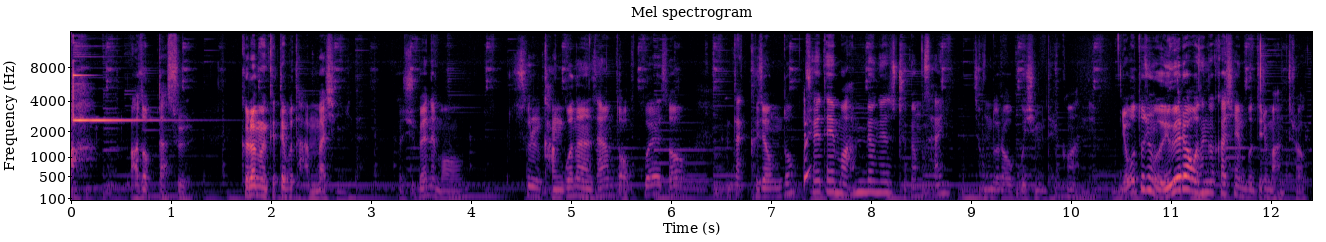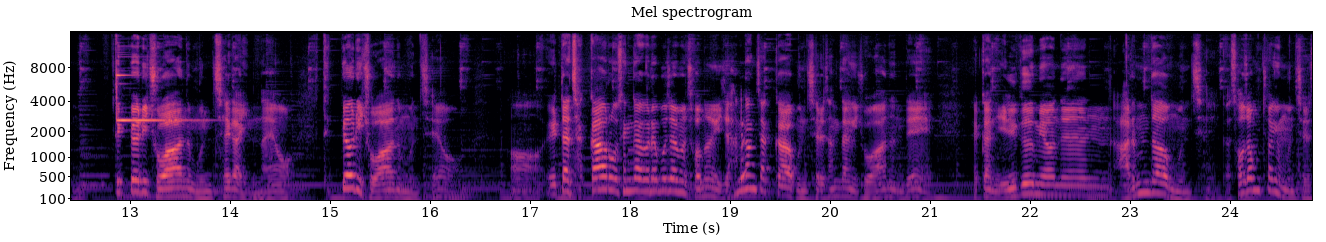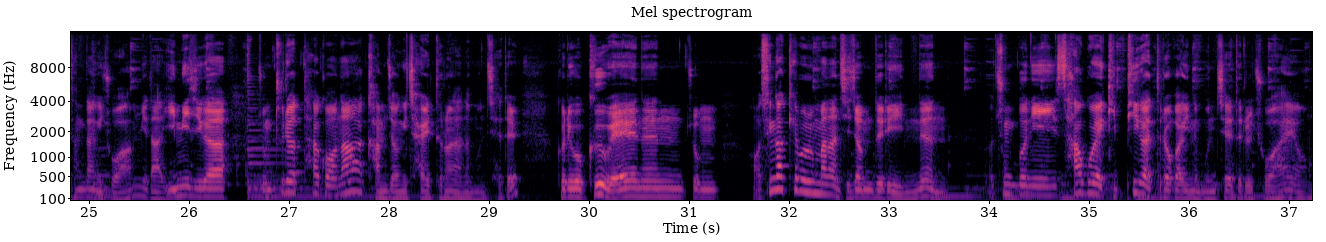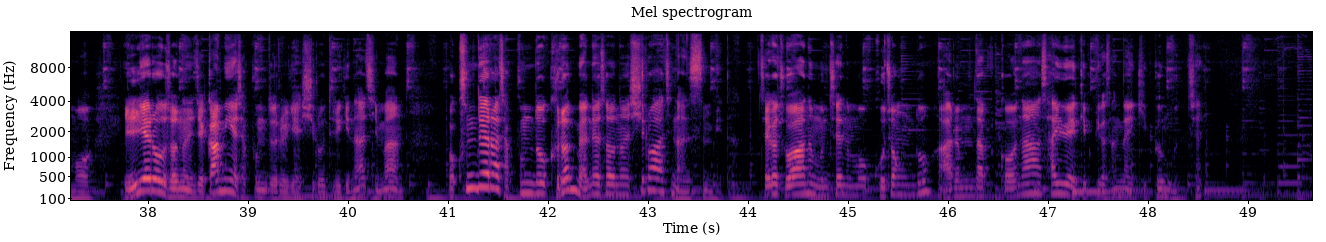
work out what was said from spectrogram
맛없다 술. 그러면 그때부터 안 마십니다. 주변에 뭐술 강권하는 사람도 없고 해서 딱 그 정도? 최대 뭐 한 병에서 두 병 사이 정도라고 보시면 될 것 같네요. 이것도 좀 의외라고 생각하시는 분들이 많더라고. 특별히 좋아하는 문체가 있나요? 특별히 좋아하는 문체요. 어, 일단 작가로 생각을 해보자면 저는 이제 한강 작가 문체를 상당히 좋아하는데 약간 읽으면은 아름다운 문체, 그러니까 서정적인 문체를 상당히 좋아합니다. 이미지가 좀 뚜렷하거나 감정이 잘 드러나는 문체들 그리고 그 외에는 좀 어, 생각해 볼 만한 지점들이 있는 어, 충분히 사고의 깊이가 들어가 있는 문체들을 좋아해요. 뭐 일례로 저는 이제 까미의 작품들을 예시로 들긴 하지만 뭐 쿤데라 작품도 그런 면에서는 싫어하진 않습니다. 제가 좋아하는 문체는 뭐 그 정도 아름답거나 사유의 깊이가 상당히 깊은 문체.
